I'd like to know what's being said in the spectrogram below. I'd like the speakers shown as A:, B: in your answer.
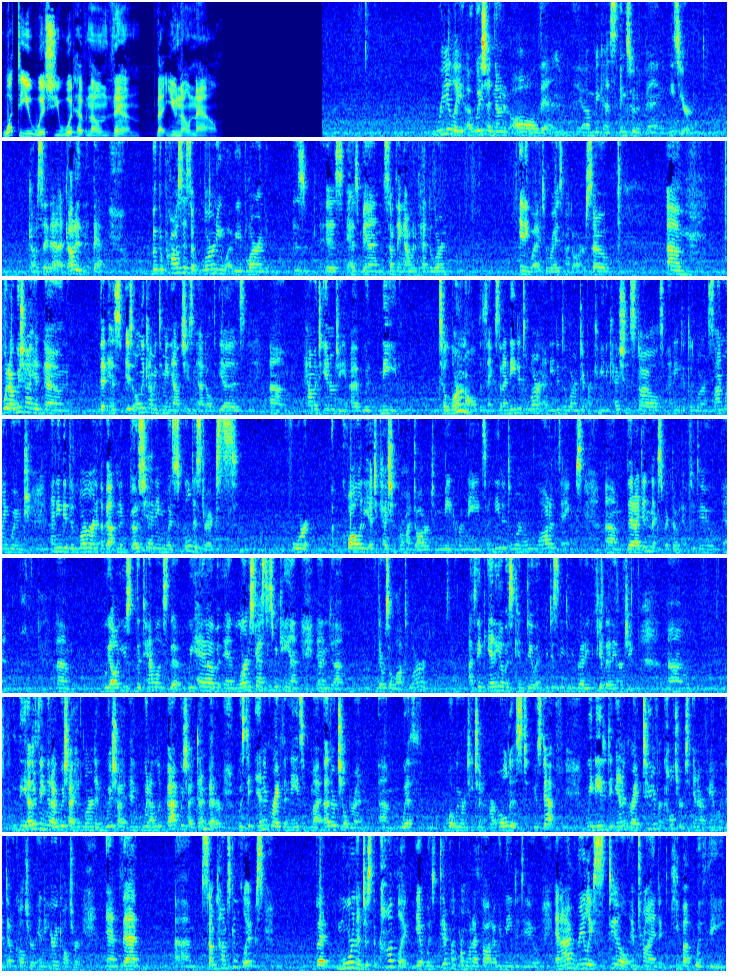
A: What do you wish you would have known then that you know now?
B: Really, I wish I'd known it all then um, because things would have been easier. Gotta say that, gotta admit that. But the process of learning what we've learned is, is, has been something I would have had to learn anyway to raise my daughter. So, um, what I wish I had known that has, is only coming to me now that she's an adult is um, how much energy I would need to learn all the things that I needed to learn. I needed to learn different communication styles. I needed to learn sign language. I needed to learn about negotiating with school districts for quality education for my daughter to meet her needs. I needed to learn a lot of things um, that I didn't expect I would have to do. And um, we all use the talents that we have and learn as fast as we can. And um, there was a lot to learn. So I think any of us can do it. We just need to be ready to give that energy. Um, the other thing that I wish I had learned and wish I and when I look back wish I'd done better was to integrate the needs of my other children um, with what we were teaching our oldest who's deaf. We needed to integrate two different cultures in our family, the deaf culture and the hearing culture. And that um, sometimes conflicts, but more than just the conflict, it was different from what I thought I would need to do. And I really still am trying to keep up with the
